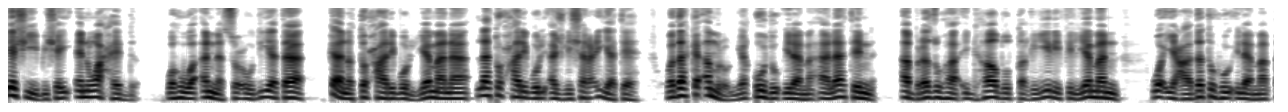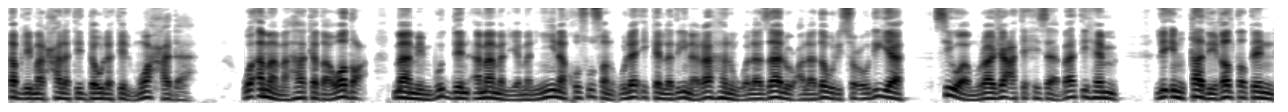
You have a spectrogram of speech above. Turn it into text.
يشي بشيء واحد وهو أن السعودية كانت تحارب اليمن لا تحارب لأجل شرعيته وذاك أمر يقود إلى مآلات أبرزها إجهاض التغيير في اليمن وإعادته إلى ما قبل مرحلة الدولة الموحدة. وأمام هكذا وضع ما من بد أمام اليمنيين خصوصا أولئك الذين راهنوا ولا زالوا على دور السعودية سوى مراجعة حساباتهم لإنقاذ غلطة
